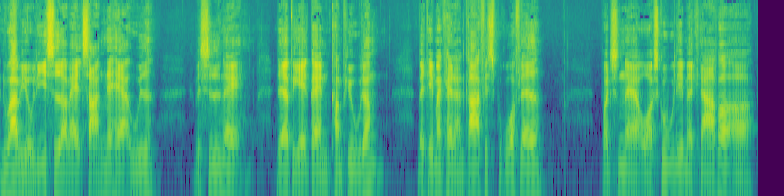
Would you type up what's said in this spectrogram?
Nu har vi jo lige siddet og valgt sangene herude ved siden af, lavet ved hjælp af en computer med det, man kalder en grafisk brugerflade, hvor det sådan er overskueligt med knapper og,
